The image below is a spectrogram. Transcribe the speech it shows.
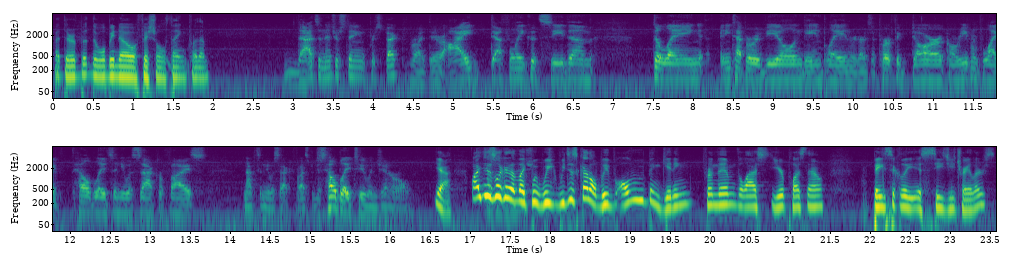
but there but there will be no official thing for them. That's an interesting perspective right there. I definitely could see them delaying any type of reveal and gameplay in regards to Perfect Dark or even for like Hellblade Senua's Sacrifice. Not Senua's Sacrifice, but just Hellblade 2 in general. Yeah, I just look at it like we, we we just got all we've all we've been getting from them the last year plus now, basically is CG trailers.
